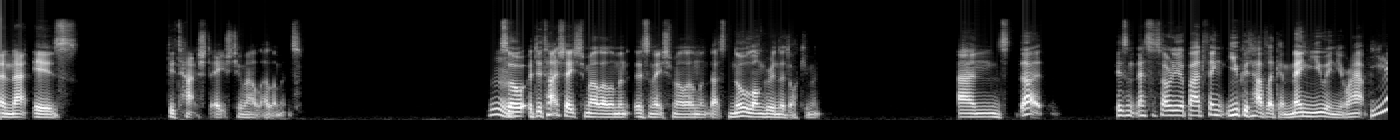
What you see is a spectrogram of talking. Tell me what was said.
and that is detached HTML element. Hmm. So a detached HTML element is an HTML element that's no longer in the document. And that isn't necessarily a bad thing. You could have like a menu in your app yeah,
